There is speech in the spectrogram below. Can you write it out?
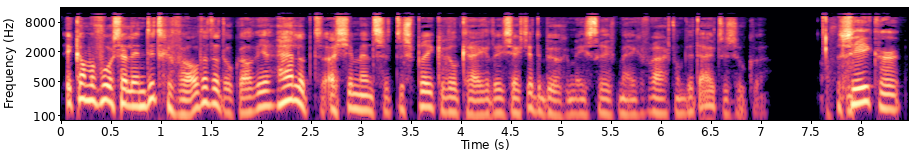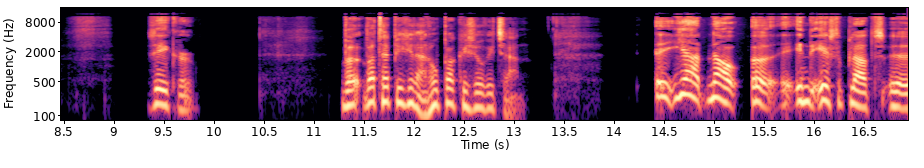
ik kan me voorstellen in dit geval dat het ook wel weer helpt als je mensen te spreken wil krijgen. Dat je zegt, ja, de burgemeester heeft mij gevraagd om dit uit te zoeken. Zeker. Zeker. Wa- wat heb je gedaan? Hoe pak je zoiets aan? Eh, ja, nou, eh, in de eerste plaats, eh,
